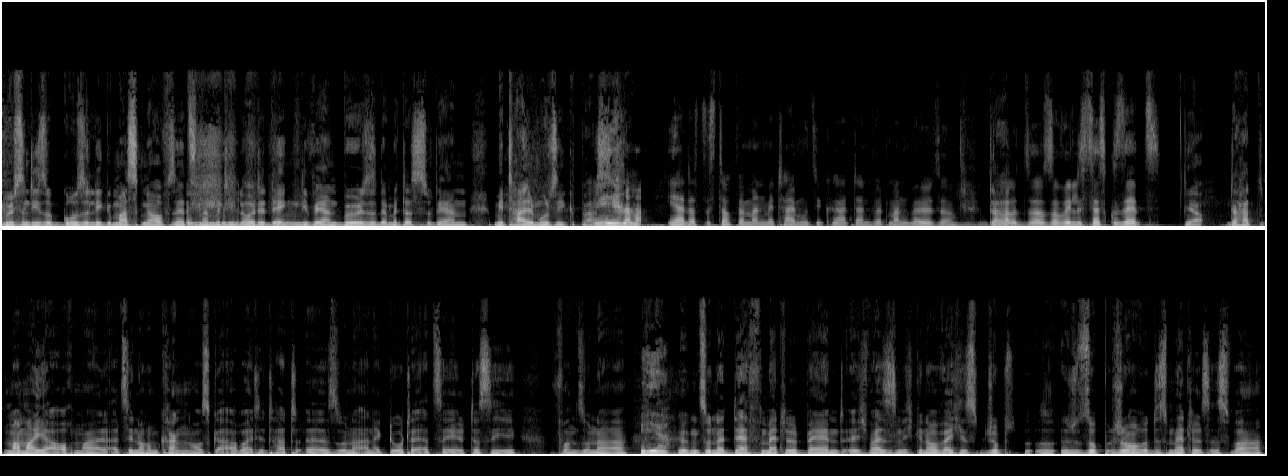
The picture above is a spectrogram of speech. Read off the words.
müssen die so gruselige Masken aufsetzen, damit die Leute denken, die wären böse, damit das zu deren Metallmusik passt. Ja. ja, das ist doch, wenn man Metallmusik hört, dann wird man böse. Da So, so, so will es das Gesetz. Ja, da hat Mama ja auch mal, als sie noch im Krankenhaus gearbeitet hat, äh, so eine Anekdote erzählt, dass sie von so einer Ja. irgend so einer Death Metal Band, ich weiß es nicht genau, welches Subgenre des Metals es war,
